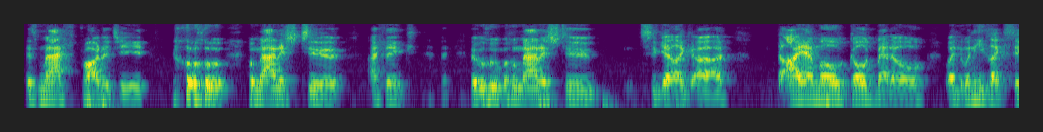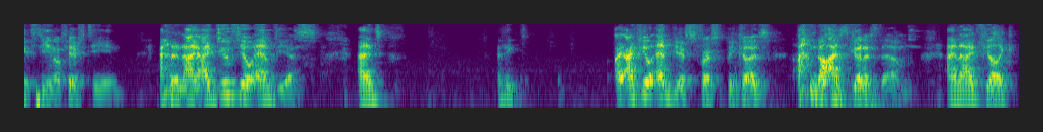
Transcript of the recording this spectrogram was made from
this math prodigy who who managed to I think who who managed to to get like uh the IMO gold medal when, when he's like 16 or 15. And I, I do feel envious. And I think I, I feel envious first because I'm not as good as them. And I feel like,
